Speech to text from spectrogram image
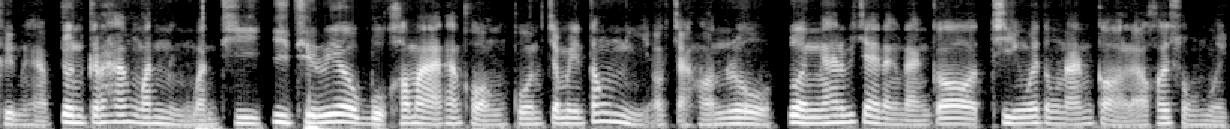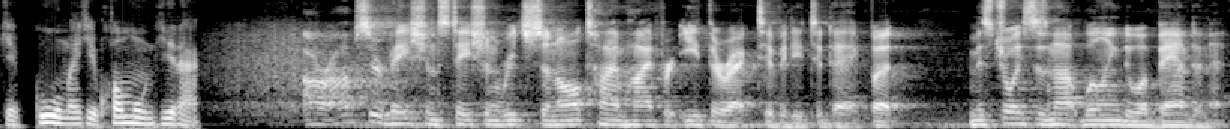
ขึ้นนะครับจนกระทั่งวันหนึ่งวันที่อีเทเรียลบุกเข้ามาทั้งของคนจำเป็นต้องหนีออกจากฮอนโรส่วนงานวิจัยต่างๆ ก็ทิ้งไว้ตรงนั้นก่อนแล้วค่อยส่งหน่วยเก็บกู้มาเก็บข้อมูลทีหลัง Our observation station reached an all time high for ether activity today, but Miss Joyce is not willing to abandon it.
